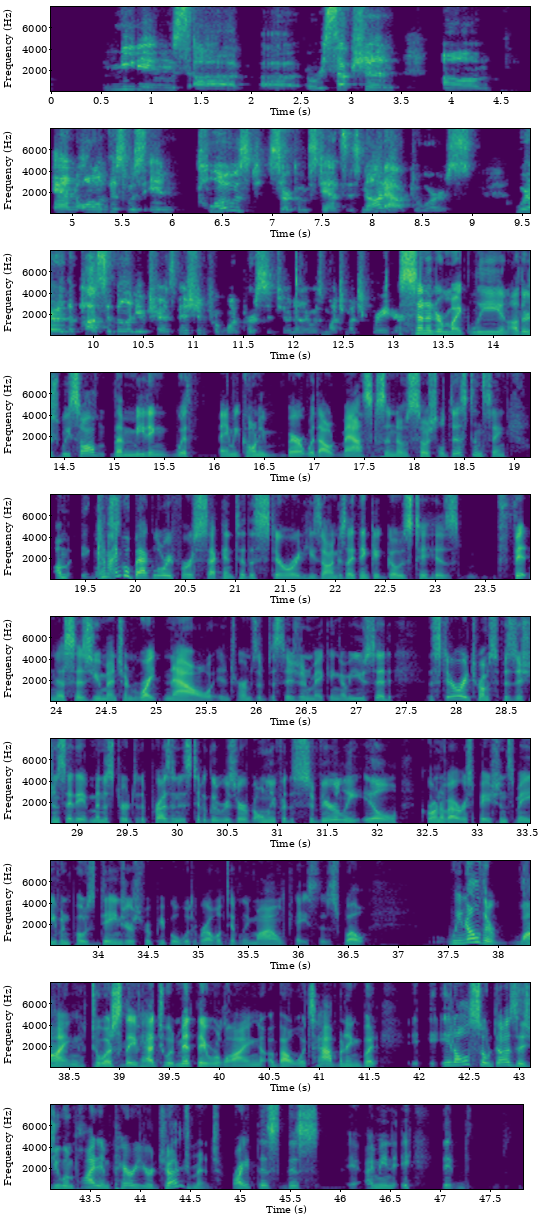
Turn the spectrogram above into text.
meetings, uh, uh, a reception, um, and all of this was in closed circumstances, not outdoors, where the possibility of transmission from one person to another was much, much greater. Senator Mike Lee and others. We saw them meeting with Amy Coney Barrett without masks and no social distancing. Um, can I go back, Laurie, for a second to the steroid he's on because I think it goes to his fitness, as you mentioned, right now in terms of decision making. I mean, you said the steroid Trump's physicians say they administered to the president is typically reserved only for the severely ill coronavirus patients, may even pose dangers for people with relatively mild cases. Well, we know they're lying to us. They've had to admit they were lying about what's happening, but it also does, as you implied, impair your judgment, right? This, this, I mean, it, it,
